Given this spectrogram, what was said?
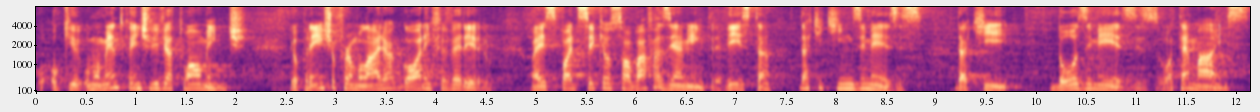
O, o, que, o momento que a gente vive atualmente. Eu preencho o formulário agora em fevereiro. Mas pode ser que eu só vá fazer a minha entrevista daqui 15 meses, daqui 12 meses ou até mais.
